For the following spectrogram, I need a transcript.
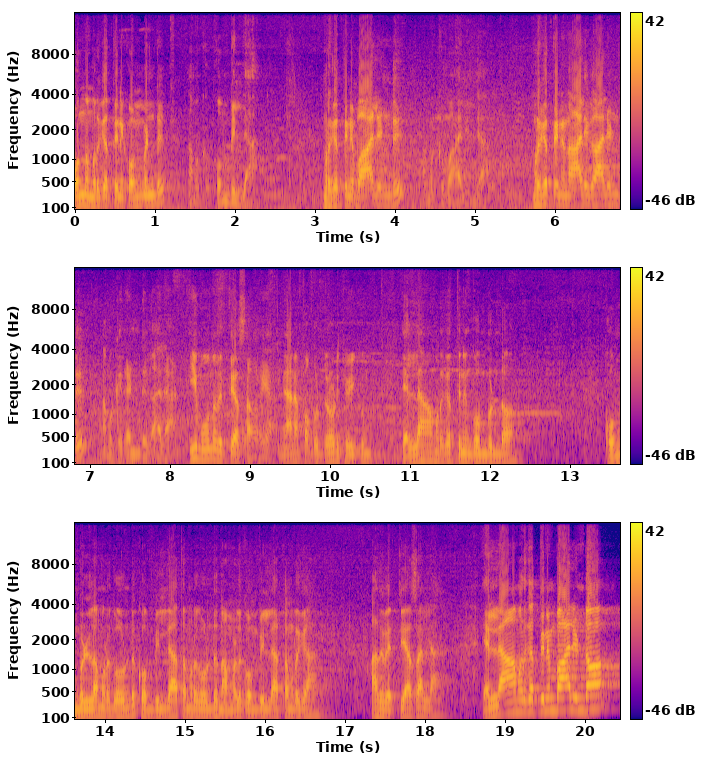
ഒന്ന് മൃഗത്തിന് കൊമ്പുണ്ട് നമുക്ക് കൊമ്പില്ല. മൃഗത്തിന് വാലുണ്ട് നമുക്ക് വാലില്ല. മൃഗത്തിന് നാല് കാലുണ്ട് നമുക്ക് രണ്ട് കാലാണ്. ഈ മൂന്ന് വ്യത്യാസം അറിയാം. ഞാനപ്പോൾ കുട്ടികളോട് ചോദിക്കും എല്ലാ മൃഗത്തിനും കൊമ്പുണ്ടോ? കൊമ്പുള്ള മൃഗമുണ്ട് കൊമ്പില്ലാത്ത മൃഗമുണ്ട്. നമ്മൾ കൊമ്പില്ലാത്ത മൃഗ. അത് വ്യത്യാസമല്ല എല്ലാ മൃഗത്തിനും വാലുണ്ടോ?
